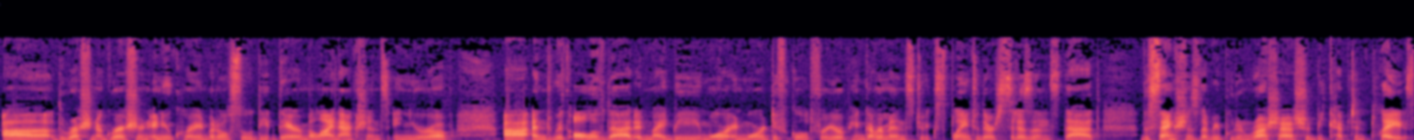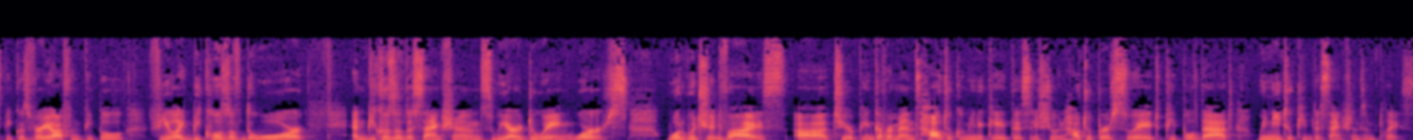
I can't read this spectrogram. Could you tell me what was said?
uh, the Russian aggression in Ukraine, but also the, their malign actions in Europe. Uh, and with all of that, it might be more and more difficult for European governments to explain to their citizens that the sanctions that we put in Russia should be kept in place because very often people feel like because of the war and because of the sanctions, we are doing worse. What would you advise uh, to European governments how to communicate this issue and how to persuade people that we need to keep the sanctions in place?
